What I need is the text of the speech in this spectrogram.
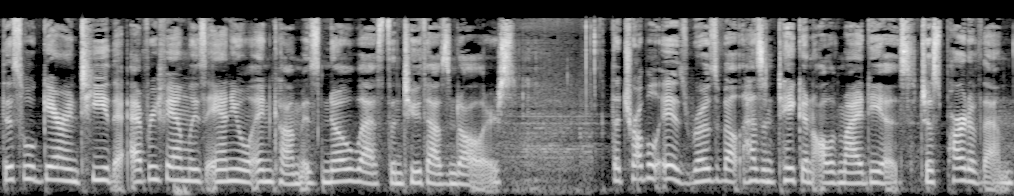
This will guarantee that every family's annual income is no less than $2,000. The trouble is, Roosevelt hasn't taken all of my ideas, just part of them.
